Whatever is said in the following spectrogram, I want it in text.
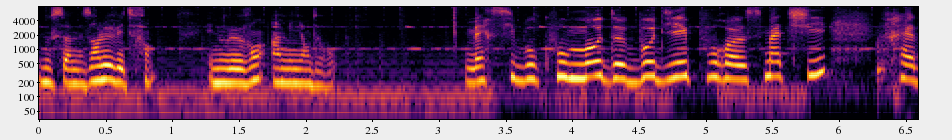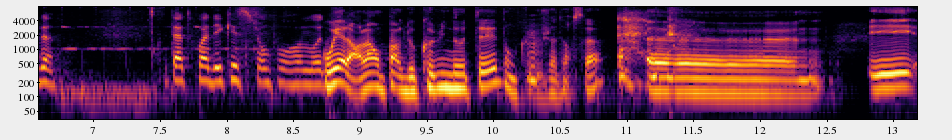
nous sommes enlevés de fonds et nous levons un million d'euros. Merci beaucoup Maude Baudier pour euh, Smatchy. Fred, c'est à toi des questions pour euh, Maude? Oui, alors là on parle de communauté, donc euh, mm. j'adore ça. et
